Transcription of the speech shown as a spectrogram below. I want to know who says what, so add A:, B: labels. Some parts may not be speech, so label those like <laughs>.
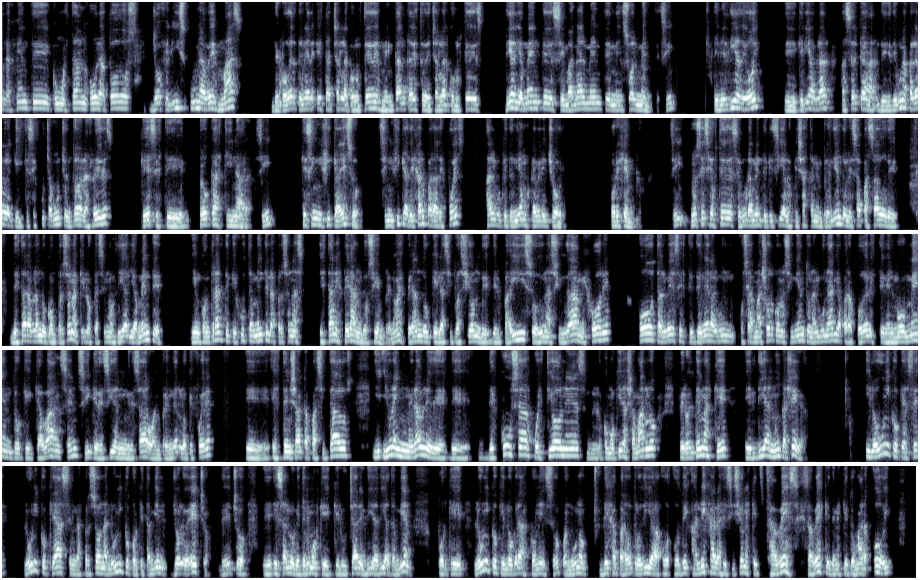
A: Hola gente, ¿cómo están? Hola a todos. Yo feliz una vez más de poder tener esta charla con ustedes. Me encanta esto de charlar con ustedes diariamente, semanalmente, mensualmente. ¿sí? En el día de hoy eh, quería hablar acerca de, una palabra que, se escucha mucho en todas las redes, que es este, procrastinar. ¿sí? ¿Qué significa eso? Significa dejar para después algo que tendríamos que haber hecho hoy. Por ejemplo, ¿sí? no sé si a ustedes, seguramente que sí, a los que ya están emprendiendo, les ha pasado de, estar hablando con personas, que es lo que hacemos diariamente, y encontrarte que justamente las personas están esperando siempre, ¿no? Esperando que la situación del país o de una ciudad mejore, o tal vez este, tener algún, o sea, mayor conocimiento en algún área para poder, este, en el momento que, que avancen, ¿sí? que decidan ingresar o emprender lo que fuere, eh, estén ya capacitados y, una innumerable de, excusas, cuestiones, como quieras llamarlo, pero el tema es que el día nunca llega. Y lo único que hace, lo único que hacen las personas, lo único porque también yo lo he hecho, de hecho eh, es algo que tenemos que, que luchar el día a día también, porque lo único que logras con eso, cuando uno deja para otro día o, aleja las decisiones que sabes, sabes que tenés que tomar hoy,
